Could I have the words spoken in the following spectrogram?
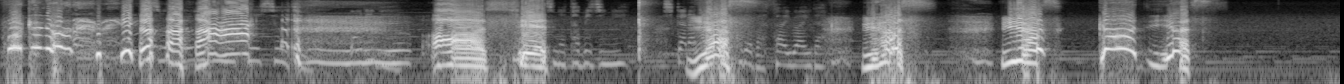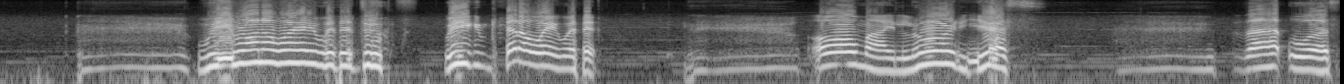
Fucking Oh shit! Yes! Yes! Yes! God, yes! We run away with it, dudes! We can get away with it! Oh my lord, yes! That was...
